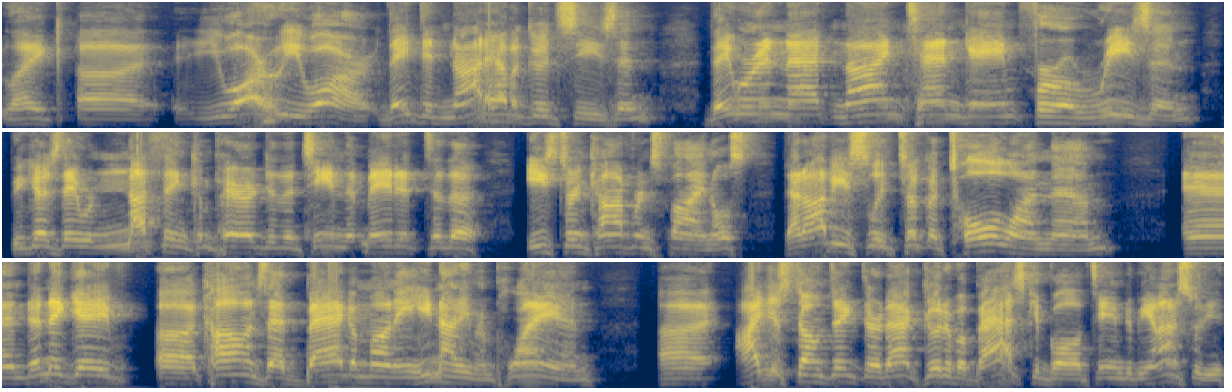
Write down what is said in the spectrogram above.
like, uh, you are who you are. They did not have a good season. They were in that 9 10 game for a reason because they were nothing compared to the team that made it to the Eastern Conference Finals. That obviously took a toll on them. And then they gave uh, Collins that bag of money. He's not even playing. Uh, I just don't think they're that good of a basketball team, to be honest with you.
